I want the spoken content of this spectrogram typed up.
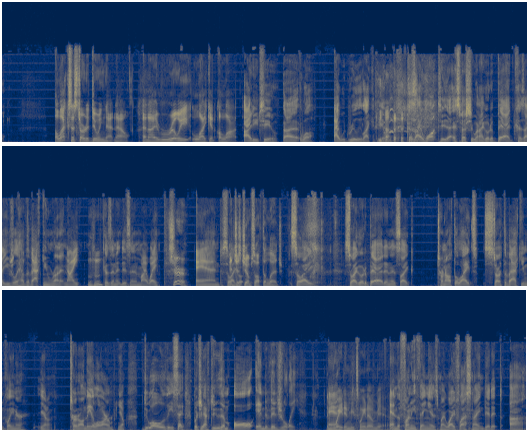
Alexa started doing that now, and I really like it a lot. I do too. Uh, well, I would really like it to be able because I want to especially when I go to bed because I usually have the vacuum run at night because then it isn't in my way. Sure. And so It I just go, jumps off the ledge. so I so I go to bed and it's like turn off the lights, start the vacuum cleaner, you know, turn on the alarm, you know, do all of these things, but you have to do them all individually. And, wait in between them. Yeah. And the funny thing is, my wife last night did it. Uh,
